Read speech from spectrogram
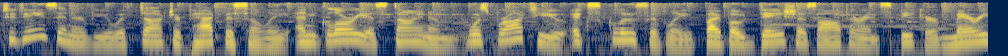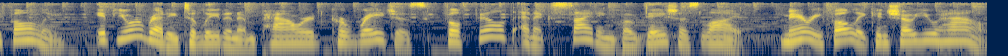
Today's interview with Dr. Pat Baccili and Gloria Steinem was brought to you exclusively by bodacious author and speaker Mary Foley. If you're ready to lead an empowered, courageous, fulfilled, and exciting bodacious life, Mary Foley can show you how.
